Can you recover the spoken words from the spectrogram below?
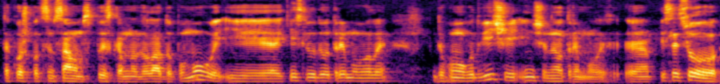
також по цим самим спискам надала допомогу, і якісь люди отримували допомогу двічі, інші не отримували. Е, Після цього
